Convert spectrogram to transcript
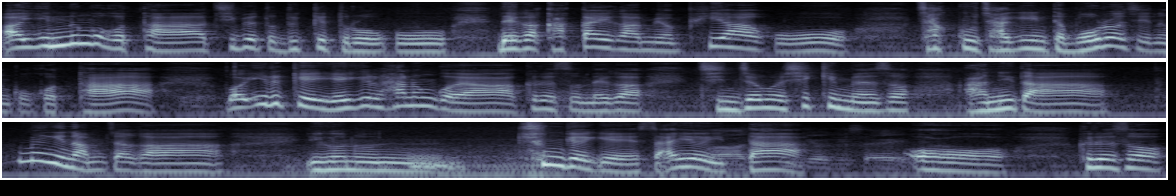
아, 있는 것 같아. 집에도 늦게 들어오고, 내가 가까이 가면 피하고, 자꾸 자기한테 멀어지는 것 같아. 뭐, 이렇게 얘기를 하는 거야. 그래서 내가 진정을 시키면서, 아니다. 분명히 남자가 이거는 충격에 쌓여 있다. 아, 충격이 쌓여 있다. 어, 그래서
